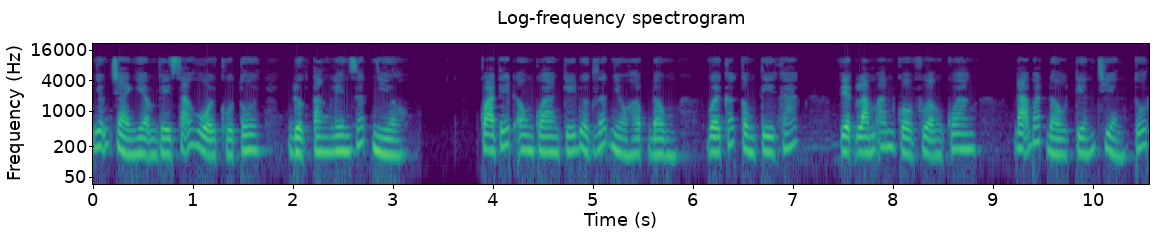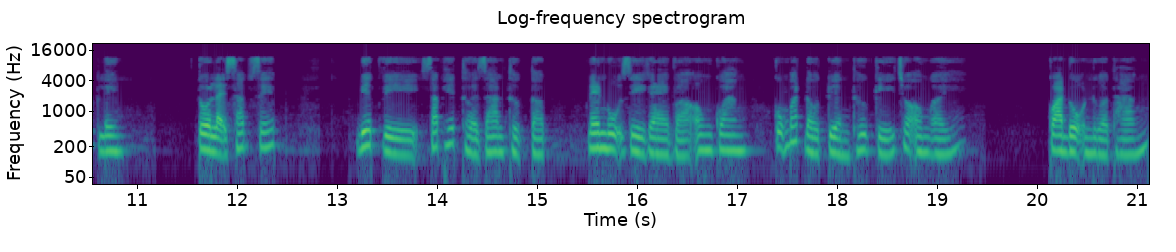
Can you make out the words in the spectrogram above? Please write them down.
những trải nghiệm về xã hội của tôi được tăng lên rất nhiều. Qua Tết ông Quang ký được rất nhiều hợp đồng với các công ty khác, việc làm ăn của Phượng Quang đã bắt đầu tiến triển tốt lên. Tôi lại sắp xếp. Biết vì sắp hết thời gian thực tập, nên mụ dì ghè và ông Quang cũng bắt đầu tuyển thư ký cho ông ấy. Qua độ nửa tháng,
